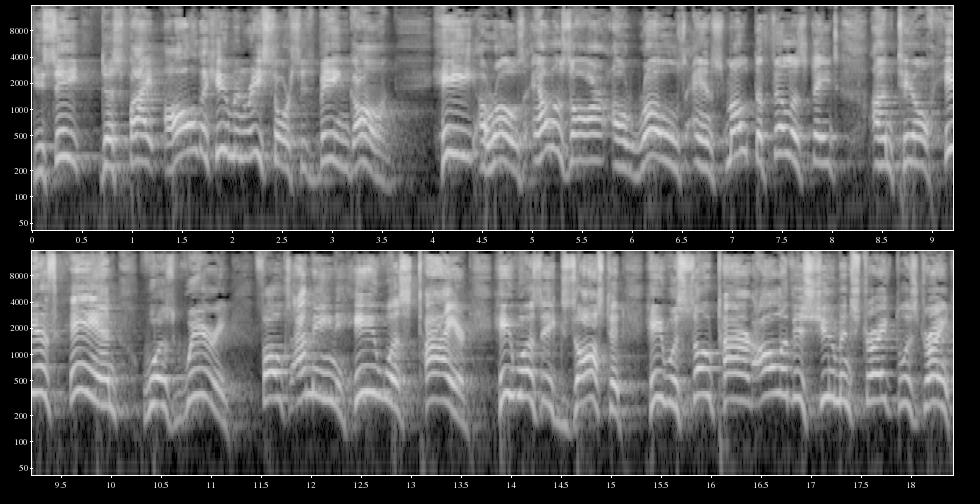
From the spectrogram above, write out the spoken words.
You see, despite all the human resources being gone, he arose. Eleazar arose and smote the Philistines until his hand was weary. Folks, I mean, he was tired. He was exhausted. He was so tired, all of his human strength was drained.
